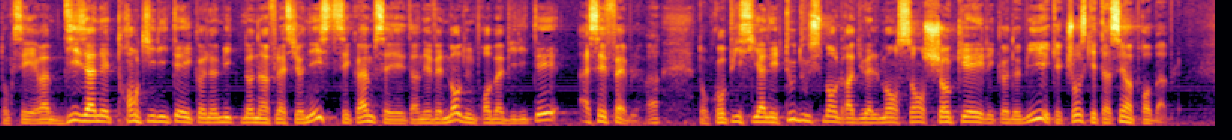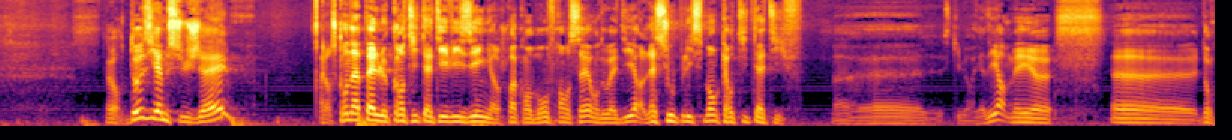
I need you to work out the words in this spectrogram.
donc c'est même 10 années de tranquillité économique non inflationniste. C'est quand même un événement d'une probabilité assez faible. Hein. Donc, qu'on puisse y aller tout doucement, graduellement, sans choquer l'économie, est quelque chose qui est assez improbable. Alors, deuxième sujet. Alors, ce qu'on appelle le quantitative easing, alors je crois qu'en bon français, on doit dire l'assouplissement quantitatif dire, mais euh, euh, donc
